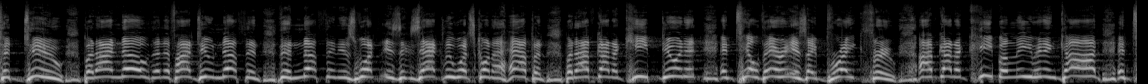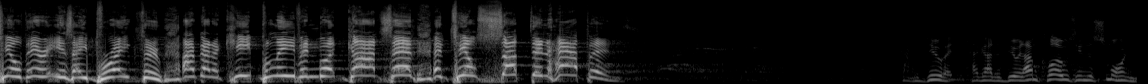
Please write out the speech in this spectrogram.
to do. But I know that if I do nothing, then nothing is what is exactly what's going to happen. But I've got to keep doing it until there is a breakthrough. I've got to keep believing in God until there is a breakthrough. I've got to keep believing what God said until something happens. Got to do it. I got to do it. I'm closing this morning.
